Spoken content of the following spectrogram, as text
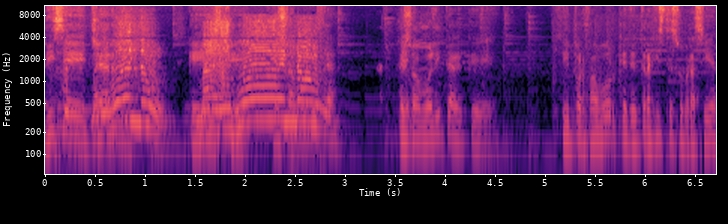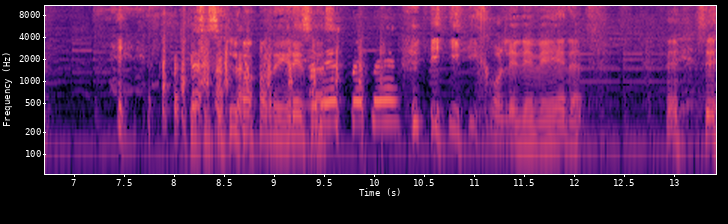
Dice Charlie Marihuano, que, que- marihuano. que su abuelita, que su abuelita que sí, por favor, que te trajiste su brasier. que si se lo regresas. Híjole, de veras. Sí,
